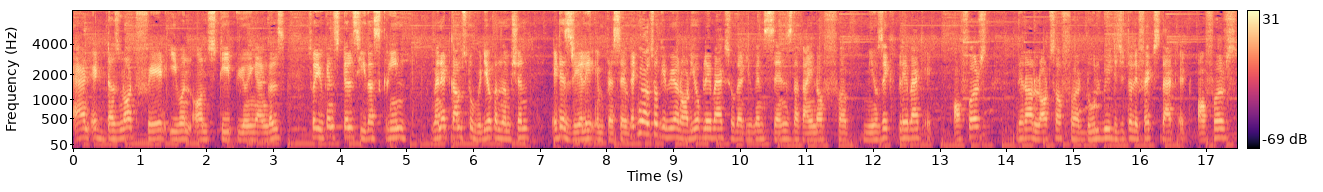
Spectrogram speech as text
and it does not fade even on steep viewing angles. So you can still see the screen. When it comes to video consumption it is really impressive. Let me also give you an audio playback so that you can sense the kind of uh, music playback it offers. There are lots of uh, Dolby digital effects that it offers.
